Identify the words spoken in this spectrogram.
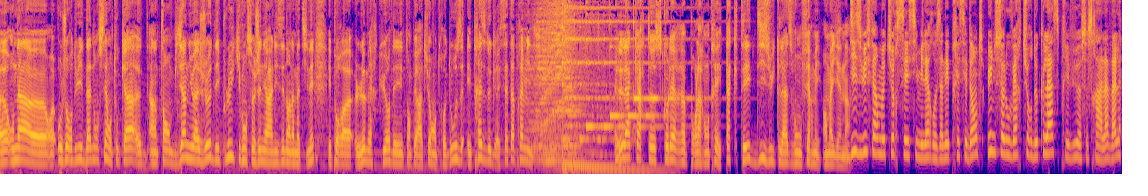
Euh, on a euh, aujourd'hui d'annoncer en tout cas euh, un temps bien nuageux, des pluies qui vont se généraliser dans la matinée et pour euh, le mercure, des températures entre 12 et 13 degrés cet après-midi. La carte scolaire pour la rentrée est actée. 18 classes vont fermer en Mayenne. 18 fermetures, c'est similaire aux années précédentes. Une seule ouverture de classe prévue, euh, ce sera à Laval.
